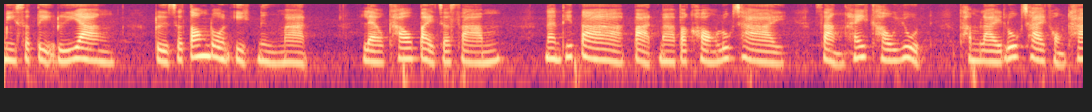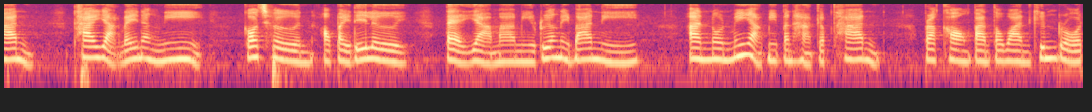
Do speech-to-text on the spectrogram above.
มีสติหรือยัง หรือจะต้องโดนอีกหนึ่งหมัด แล้วเข้าไปจะซ้ำ นันทิตาปาดมาประคองลูกชาย สั่งให้เขาหยุดทำลายลูกชายของท่าน ถ้าอยากได้นางนี่ ก็เชิญเอาไปได้เลย แต่อย่ามามีเรื่องในบ้านนี้ อานนท์ไม่อยากมีปัญหากับท่าน ประคองปานตะวันขึ้นรถ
